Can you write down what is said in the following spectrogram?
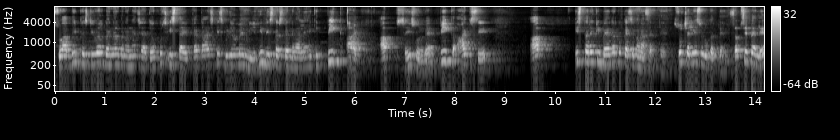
सो आप भी फेस्टिवल बैनर बनाना चाहते हो, कुछ इस टाइप का तो आज की इस वीडियो में हम यही डिस्कस करने वाले हैं कि पिक आर्ट आप सही सुन रहे हैं पिक आर्ट से आप इस तरह की बैनर को कैसे बना सकते हैं? सो चलिए शुरू करते हैं। सबसे पहले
